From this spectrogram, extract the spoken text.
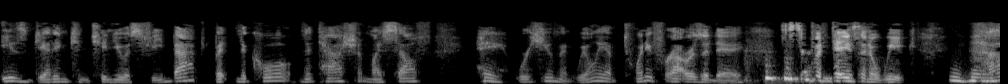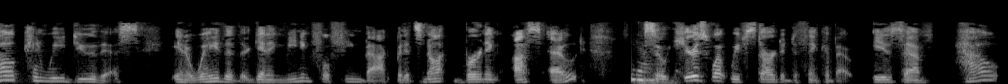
is getting continuous feedback. But Nicole, Natasha, myself, hey, we're human. We only have 24 hours a day, seven days in a week. Mm-hmm. How can we do this in a way that they're getting meaningful feedback, but it's not burning us out? Yeah. So here's what we've started to think about is, um, how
